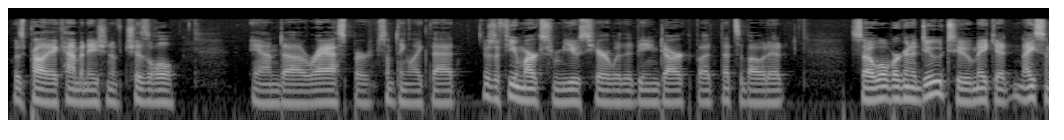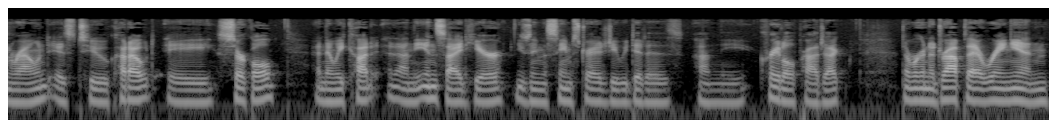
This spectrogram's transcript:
It was probably a combination of chisel and uh, rasp or something like that. There's a few marks from use here with it being dark, but that's about it. So what we're going to do to make it nice and round is to cut out a circle, and then we cut on the inside here using the same strategy we did as on the cradle project. Then we're going to drop that ring in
